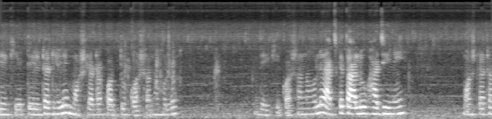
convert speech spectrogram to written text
দেখি তেলটা ঢেলে মশলাটা কতদূর কষানো হলো। দেখি, কষানো হলে আজকে তো আলু ভাজিনি মশলাটা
